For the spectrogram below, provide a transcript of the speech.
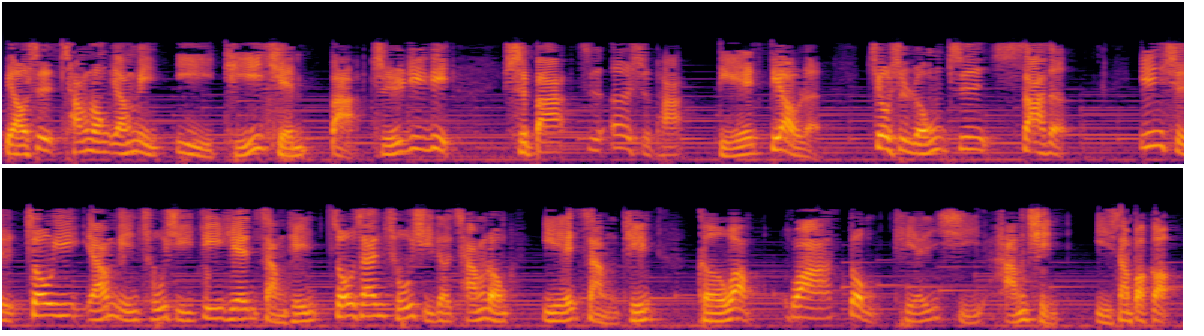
表示长荣、阳明已提前把殖利率。十八至二十趴跌掉了，就是融资杀的。因此，周一阳明除息第一天涨停，周三除息的长隆也涨停，渴望发动填息行情。以上报告。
